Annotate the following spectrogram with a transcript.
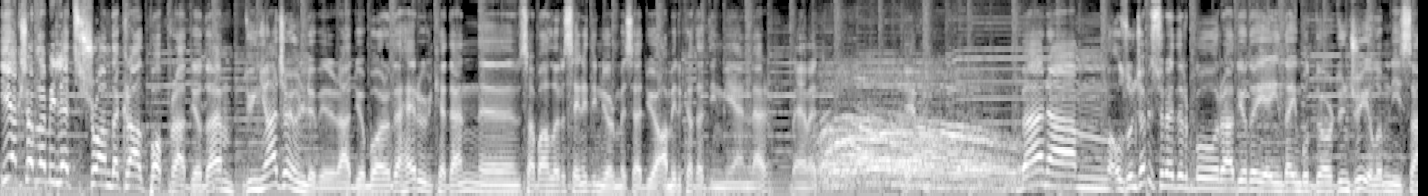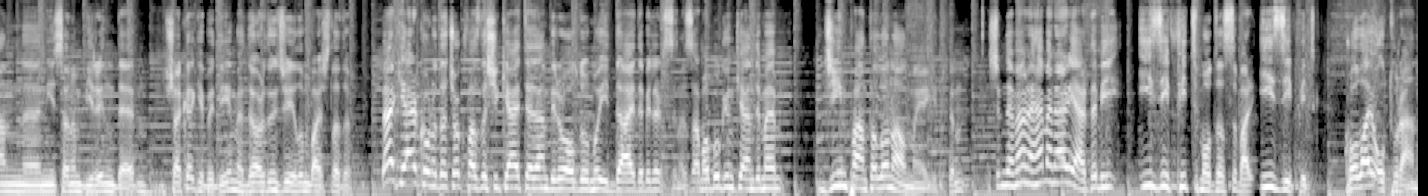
İyi akşamlar millet. Şu anda Kral Pop Radyo'da. Dünyaca ünlü bir radyo bu arada. Her ülkeden e, sabahları seni dinliyorum mesela diyor Amerika'da dinleyenler. Evet. Değil mi? Ben um, uzunca bir süredir bu radyoda yayındayım. Bu dördüncü yılım. Nisan e, Nisan'ın birinde. Şaka gibi değil mi? Dördüncü yılım başladı. Belki her konuda çok fazla şikayet eden biri olduğumu iddia edebilirsiniz. Ama bugün kendime jean pantolon almaya gittim. Şimdi hemen, hemen her yerde bir easy fit modası var. Easy fit. Kolay oturan.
